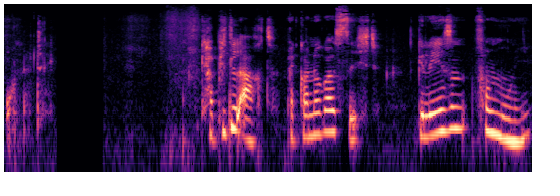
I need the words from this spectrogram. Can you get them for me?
Unnötig. Kapitel 8 McGonagalls Sicht. Gelesen von Mooney.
